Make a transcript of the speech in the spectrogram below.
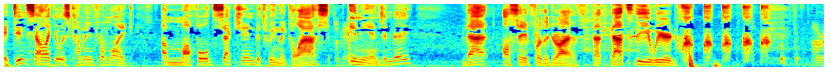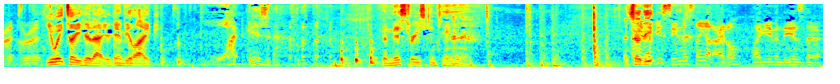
It didn't sound like it was coming from like a muffled section between the glass Okay. in the engine bay. That I'll save for the drive. That, that's the weird, all right, all right. you wait till you hear that. You're gonna be like, what is that? the mysteries continue. And so I mean, the have you seen this thing at idle? Like even these, they're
